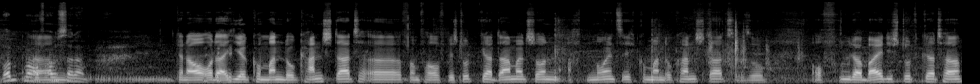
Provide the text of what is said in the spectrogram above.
Bomben auf Ähm, Amsterdam. Genau, oder hier Kommando Cannstatt äh, vom VfB Stuttgart damals schon, 98 Kommando Cannstatt, also auch früh dabei die Stuttgarter.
